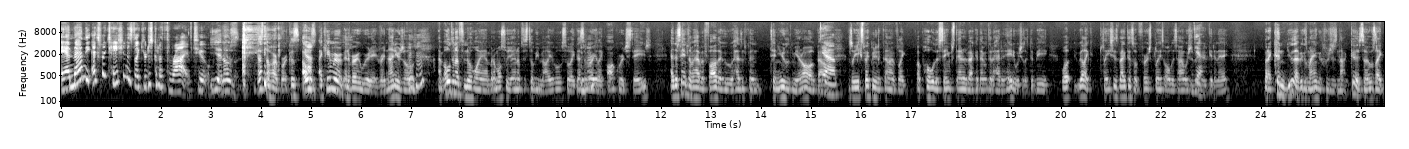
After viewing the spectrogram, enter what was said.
and then the expectation is like you're just gonna thrive too. Yeah, and I was that's the hard part because I Yeah. was I came here at a very weird age, right? Nine years old. Mhm. I'm old enough to know who I am, but I'm also young enough to still be malleable. So like that's a very like awkward stage. At the same time, I have a father who hasn't spent ten years with me at all. About Yeah. so he expects me to kind of like uphold the same standard of academic that I had in Haiti, which is like to be well, we had like places back then, so first place all the time, which is Yeah. get an A. But I couldn't do that because my English was just not good. So it was like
